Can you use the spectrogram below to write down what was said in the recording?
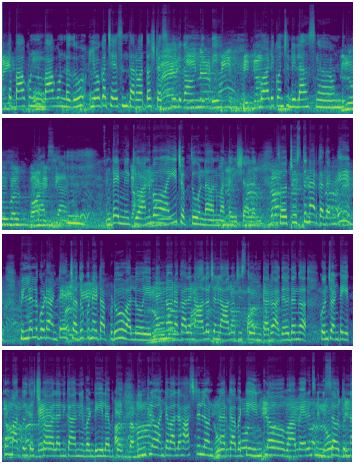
అంటే బాగు బాగుండదు. యోగా చేసిన తర్వాత స్ట్రెస్ ఫీల్గా ఉండిద్ది. బాడీ కొంచెం రిలాక్స్గా ఉంది అంటే నీకు అనుభవం అయ్యి చెప్తూ ఉన్నావు అనమాట విషయాలని సో చూస్తున్నారు కదండి పిల్లలు కూడా అంటే చదువుకునేటప్పుడు వాళ్ళు ఎన్నెన్నో రకాలైన ఆలోచనలు ఆలోచిస్తూ ఉంటారు. అదేవిధంగా కొంచెం అంటే ఎక్కువ మార్కులు తెచ్చుకోవాలని కానివ్వండి లేకపోతే ఇంట్లో అంటే వాళ్ళు హాస్టల్లో ఉంటున్నారు కాబట్టి ఇంట్లో పేరెంట్స్ని మిస్ అవుతున్న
